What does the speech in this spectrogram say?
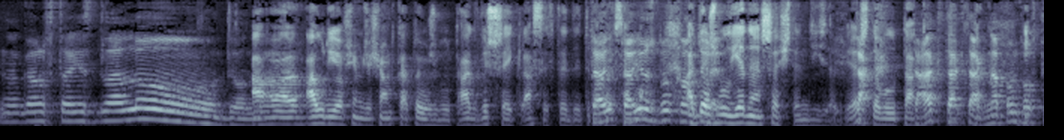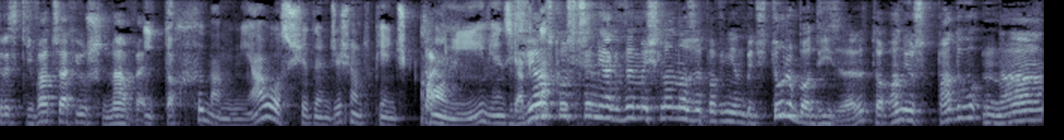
no golf to jest dla ludu. No. A, Audi 80 to już był tak, wyższej klasy wtedy trochę to samochód. już był A to już był 1.6 ten diesel, wiesz? tak, to był tak, tak, tak, tak, na pompowtryskiwaczach już nawet. I to chyba miało z 75 koni, więc W jak na... związku z czym, jak wymyślono, że powinien być turbodiesel, to on już padł na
